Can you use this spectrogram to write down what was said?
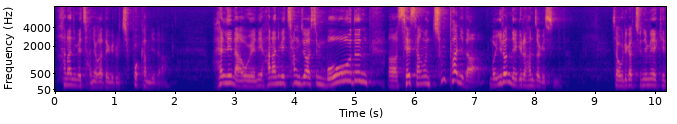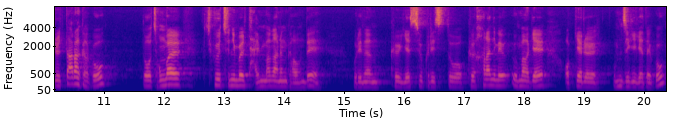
하나님의 자녀가 되기를 축복합니다. 헬린 아우엔이 하나님이 창조하신 모든 어, 세상은 춤판이다. 뭐 이런 얘기를 한 적이 있습니다. 자, 우리가 주님의 길을 따라가고 또 정말 그 주님을 닮아가는 가운데 우리는 그 예수 그리스도 그 하나님의 음악에 어깨를 움직이게 되고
